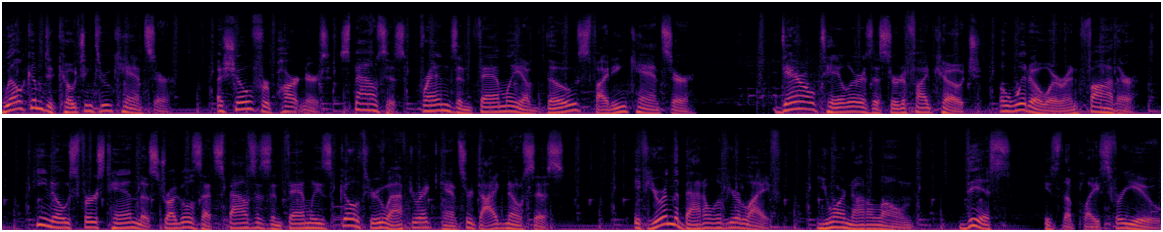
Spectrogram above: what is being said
Welcome to Coaching Through Cancer, a show for partners, spouses, friends, and family of those fighting cancer. Daryl Taylor is a certified coach, a widower, and father. He knows firsthand the struggles that spouses and families go through after a cancer diagnosis. If you're in the battle of your life, you are not alone. This is the place for you.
